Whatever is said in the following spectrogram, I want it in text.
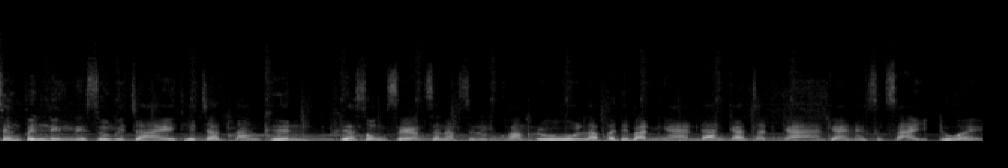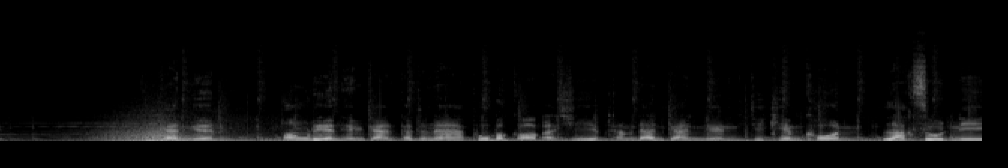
ซึ่งเป็นหนึ่งในศูนย์วิจัยที่จัดตั้งขึ้น เพื่อส่งเสริมสนับสนุนความรู้ และปฏิบัติงานด้านการจัดการแก่นักศึกษาอีกด้วย การเงิน ห้องเรียนแห่งการพัฒนาผู้ประกอบอาชีพทางด้านการเงินที่เข้มข้น หลักสูตรนี้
